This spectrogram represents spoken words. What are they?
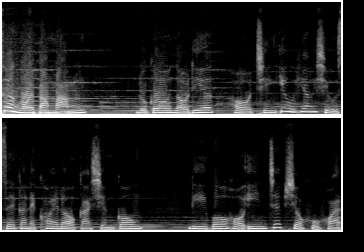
错误帮忙。如果努力和亲友享受世间的快乐甲成功，而无互因接受佛法，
